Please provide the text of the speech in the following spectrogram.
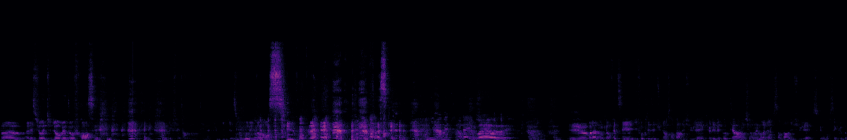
Bah, euh, allez sur étudiant veto France et, et faites remonter ma publication dans les tendances, s'il vous plaît. Parce que... On y va mettre un like. Ouais, ouais, ouais. Et euh, voilà, donc en fait, c'est, il faut que les étudiants s'emparent du sujet, que les vétos de terrain aussi, on aimerait bien qu'ils s'emparent du sujet, parce qu'on sait que bah,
